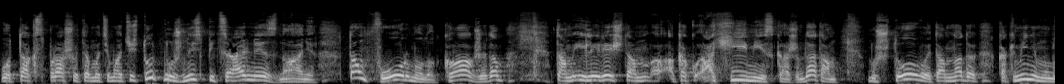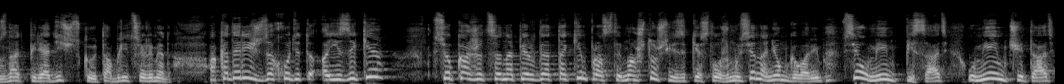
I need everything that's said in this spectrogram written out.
вот так спрашивать о математике? Тут нужны специальные знания. Там формула, как же, там, там или речь там о, как, о химии, скажем, да, там, ну что вы, там надо как минимум знать периодическую таблицу элементов. А когда речь заходит о языке, все кажется, на первый взгляд, таким простым. Ну, а что ж в языке сложно? Мы все на нем говорим. Все умеем писать, умеем читать.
